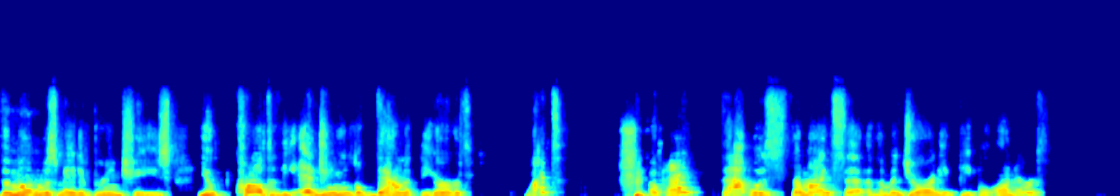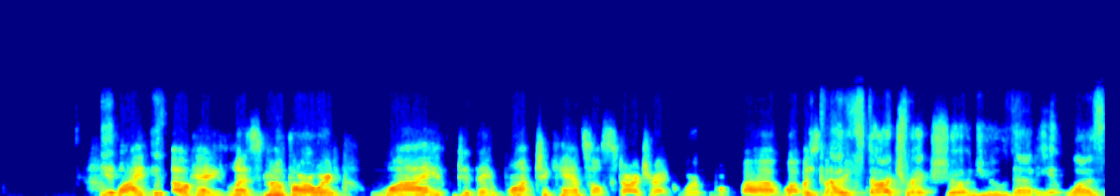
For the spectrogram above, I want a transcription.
The moon was made of green cheese. You crawl to the edge and you look down at the earth. What? okay. That was the mindset of the majority of people on earth. It, Why? It, okay, let's move forward. Why did they want to cancel Star Trek? uh, what was because the Star Trek showed you that it was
